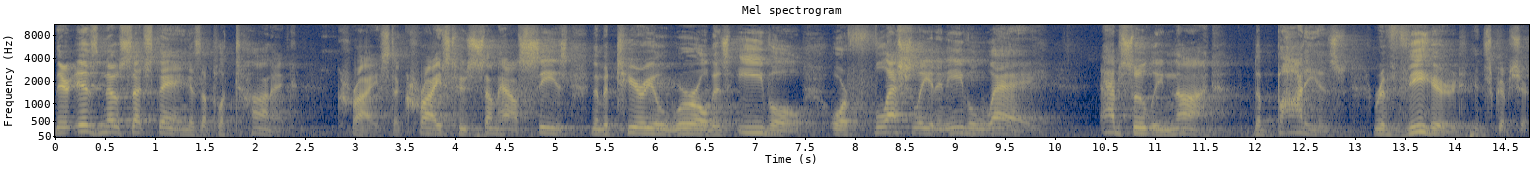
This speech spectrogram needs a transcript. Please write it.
There is no such thing as a Platonic Christ, a Christ who somehow sees the material world as evil or fleshly in an evil way. Absolutely not. The body is revered in Scripture.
